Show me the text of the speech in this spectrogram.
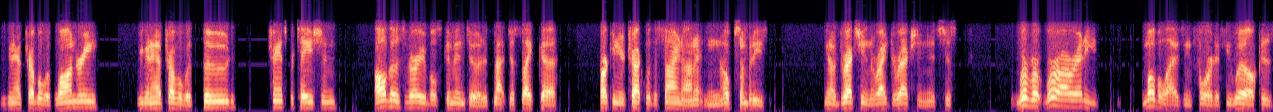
you're going to have trouble with laundry, you're going to have trouble with food, transportation, all those variables come into it. It's not just like uh, parking your truck with a sign on it and hope somebody's, you know, directs you in the right direction. It's just we're we're already mobilizing for it, if you will, because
